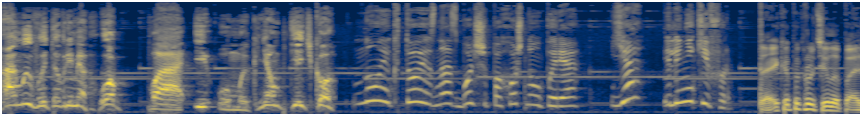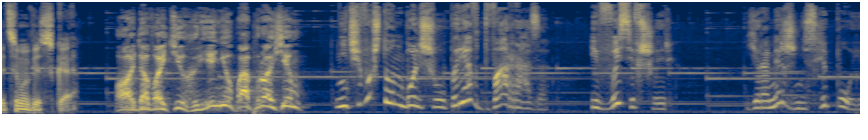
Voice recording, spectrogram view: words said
а мы в это время опа и умыкнем птичку. Ну и кто из нас больше похож на упыря? Я или Никифор? Тайка покрутила пальцем у виска. А давайте Греню попросим. Ничего, что он больше упыря в два раза. И ввысь и вширь. Яромир же не слепой.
